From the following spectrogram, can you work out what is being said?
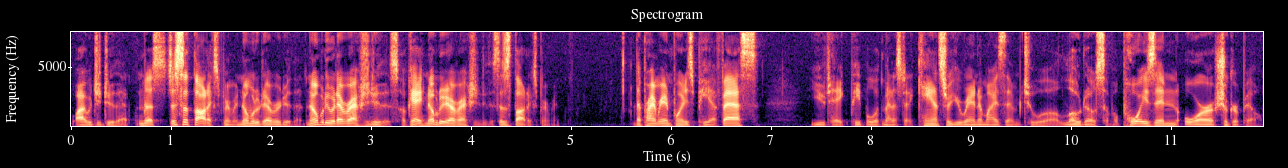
Why would you do that? Just, just a thought experiment. Nobody would ever do that. Nobody would ever actually do this, okay? Nobody would ever actually do this. It's a thought experiment. The primary endpoint is PFS. You take people with metastatic cancer, you randomize them to a low dose of a poison or sugar pill.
